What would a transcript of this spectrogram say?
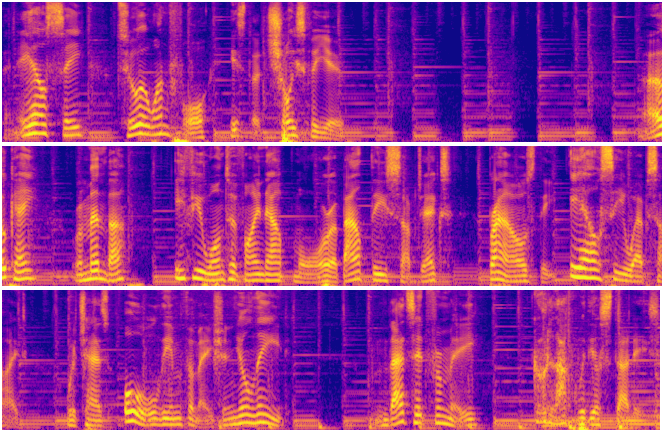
then ELC 2014 is the choice for you. Okay, remember, if you want to find out more about these subjects, browse the ELC website which has all the information you'll need. That's it from me. Good luck with your studies.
